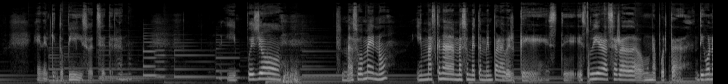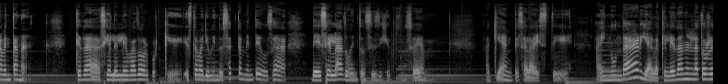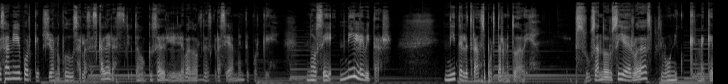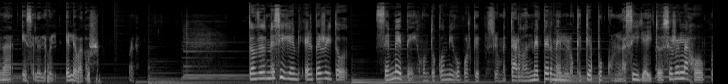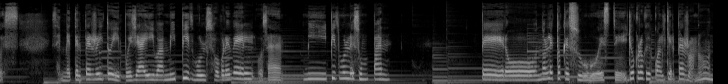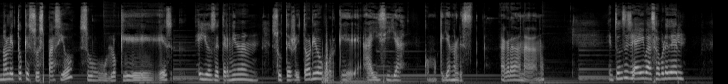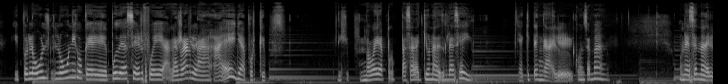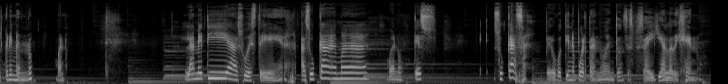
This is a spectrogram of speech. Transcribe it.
en el quinto piso, etcétera, ¿no? Y pues yo pues, más o menos y más que nada me asomé también para ver que este estuviera cerrada una puerta, digo una ventana que da hacia el elevador porque estaba lloviendo exactamente, o sea, de ese lado. Entonces dije, pues no sé, aquí a empezar a este a inundar y a la que le dan en la torre es a mí porque pues, yo no puedo usar las escaleras. Yo tengo que usar el elevador desgraciadamente porque no sé ni levitar ni teletransportarme todavía. Pues, usando silla de ruedas, pues lo único que me queda es el elevador. Bueno. Entonces me sigue el perrito se mete junto conmigo porque pues yo me tardo en meterme en lo que quepo con la silla y todo ese relajo, pues se mete el perrito y pues ya iba mi pitbull sobre él, o sea, mi pitbull es un pan, pero no le toque su, este, yo creo que cualquier perro, ¿no? No le toque su espacio, su, lo que es, ellos determinan su territorio porque ahí sí ya, como que ya no les agrada nada, ¿no? Entonces ya iba sobre de él. Y pues lo, lo único que pude hacer fue agarrarla a ella, porque pues, dije, pues, no voy a pasar aquí una desgracia y, y aquí tenga el, ¿cómo se llama? Una escena del crimen, ¿no? Bueno. La metí a su, este, a su cama, bueno, que es su casa, pero tiene puerta, ¿no? Entonces, pues ahí ya la dejé, ¿no?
